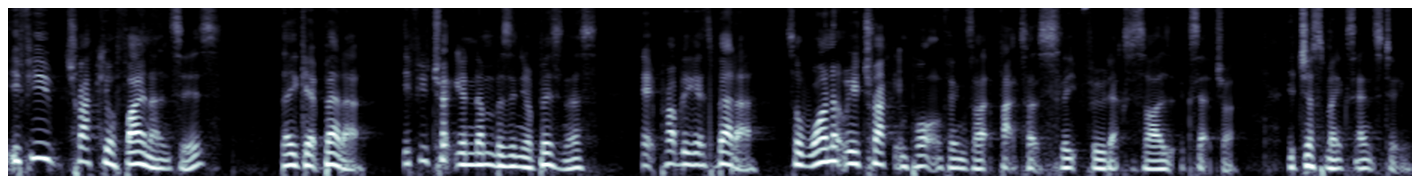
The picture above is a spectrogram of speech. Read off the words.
If you track your finances, they get better. If you track your numbers in your business, it probably gets better. So why not we track important things like facts like sleep, food, exercise, etc. It just makes sense to.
